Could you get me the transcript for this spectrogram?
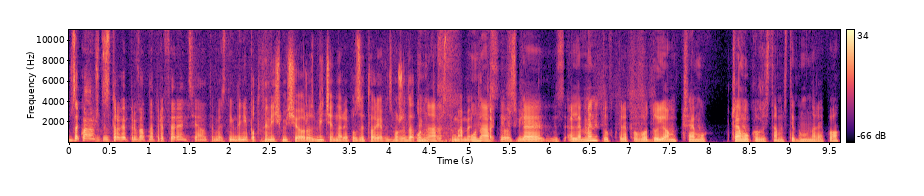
zakładam, że to jest trochę prywatna preferencja, natomiast nigdy nie potknęliśmy się o rozbicie na repozytoria, więc może U dlatego po nas, prostu mamy u to nas tak rozwijane. z elementów, które powodują, czemu, czemu korzystamy z tego monorepo,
